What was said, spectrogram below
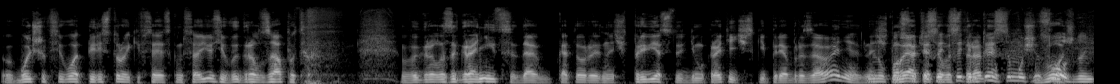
больше всего от перестройки в Советском Союзе выиграл Запад выиграла за границей, да, которая, значит, приветствует демократические преобразования, значит, ну, мы сути, от этого с этим страдаем. очень вот, сложно.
